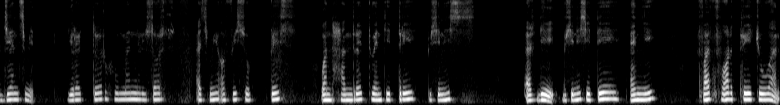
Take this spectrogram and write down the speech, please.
Jan Smith, Director Human Resource, Acme Office Supplies, 123 Business RD, Business City, NY 54321.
